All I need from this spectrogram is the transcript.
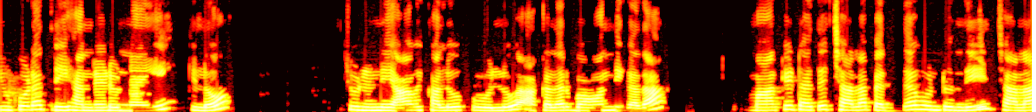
ఇవి కూడా త్రీ హండ్రెడ్ ఉన్నాయి కిలో. చూడండి అవి కలువ పూలు. ఆ కలర్ బాగుంది కదా! మార్కెట్ అయితే చాలా పెద్దగా ఉంటుంది. చాలా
